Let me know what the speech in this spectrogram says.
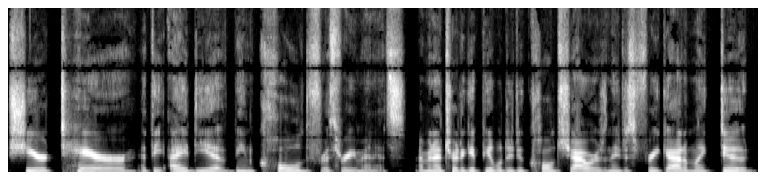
sheer terror at the idea of being cold for three minutes. I mean, I try to get people to do cold showers and they just freak out. I'm like, dude,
